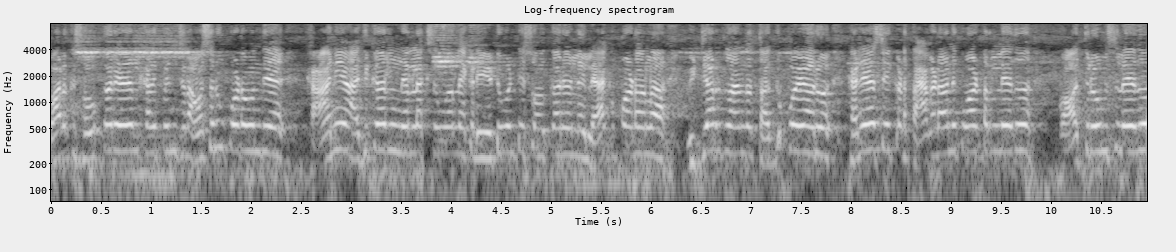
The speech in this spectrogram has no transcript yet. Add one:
వాళ్ళకి సౌకర్యాలు కల్పించిన అవసరం కూడా ఉంది. కానీ అధికారుల నిర్లక్ష్యం వల్ల ఇక్కడ ఎటువంటి సౌకర్యాలు లేకపోవడం వల్ల విద్యార్థులు అందరూ తగ్గిపోయారు. కనీసం ఇక్కడ తాగడానికి వాటర్ లేదు బాత్రూమ్స్ లేదు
